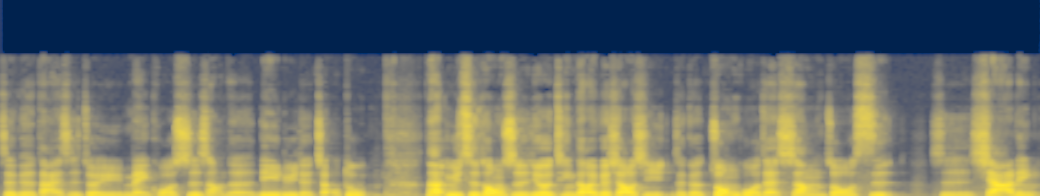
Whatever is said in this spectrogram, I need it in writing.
这个大概是对于美国市场的利率的角度。那与此同时，又听到一个消息，这个中国在上周四。是下令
